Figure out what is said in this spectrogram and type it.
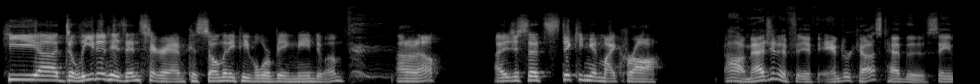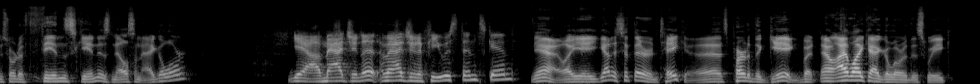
he uh, deleted his Instagram because so many people were being mean to him. I don't know. I just said sticking in my craw. Oh, imagine if if Andercust had the same sort of thin skin as Nelson Agholor. Yeah, imagine it. Imagine if he was thin skinned. Yeah, like you got to sit there and take it. That's part of the gig. But now I like Agholor this week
